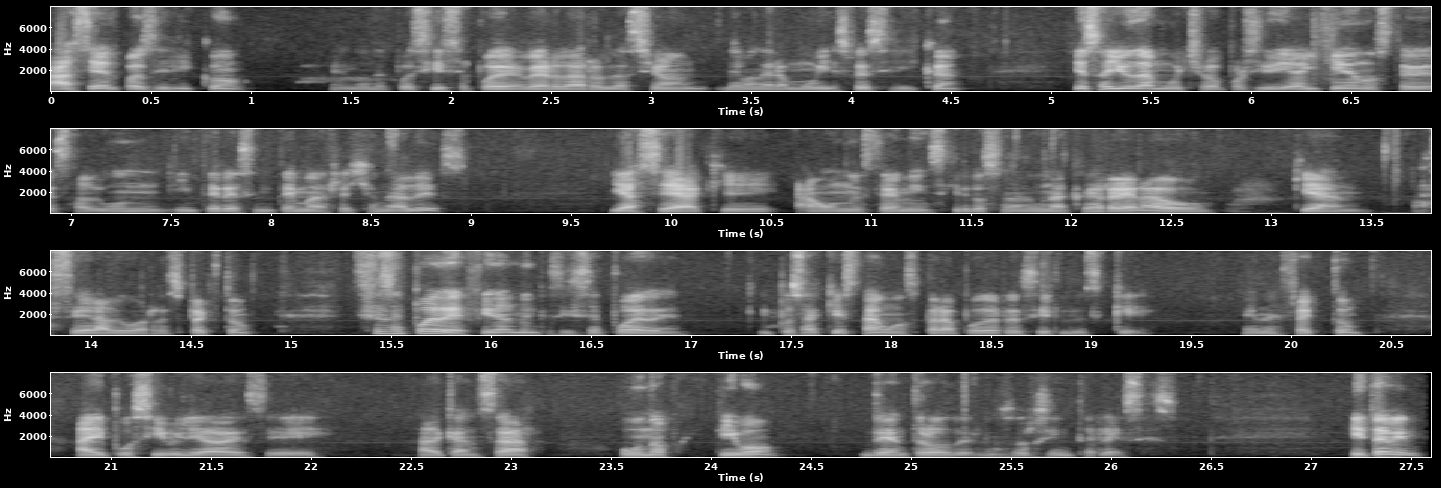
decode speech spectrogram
Asia del Pacífico, en donde pues sí se puede ver la relación de manera muy específica. Y eso ayuda mucho, por si ahí tienen ustedes algún interés en temas regionales, ya sea que aún no estén inscritos en alguna carrera o quieran hacer algo al respecto, sí se puede, finalmente sí se puede. Y pues aquí estamos para poder decirles que, en efecto, hay posibilidades de alcanzar un objetivo dentro de nuestros intereses. Y también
